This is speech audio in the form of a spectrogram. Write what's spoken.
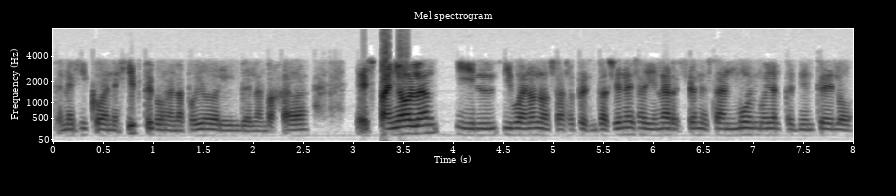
de México en Egipto y con el apoyo del, de la Embajada española. Y, y bueno nuestras representaciones ahí en la región están muy muy al pendiente de lo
